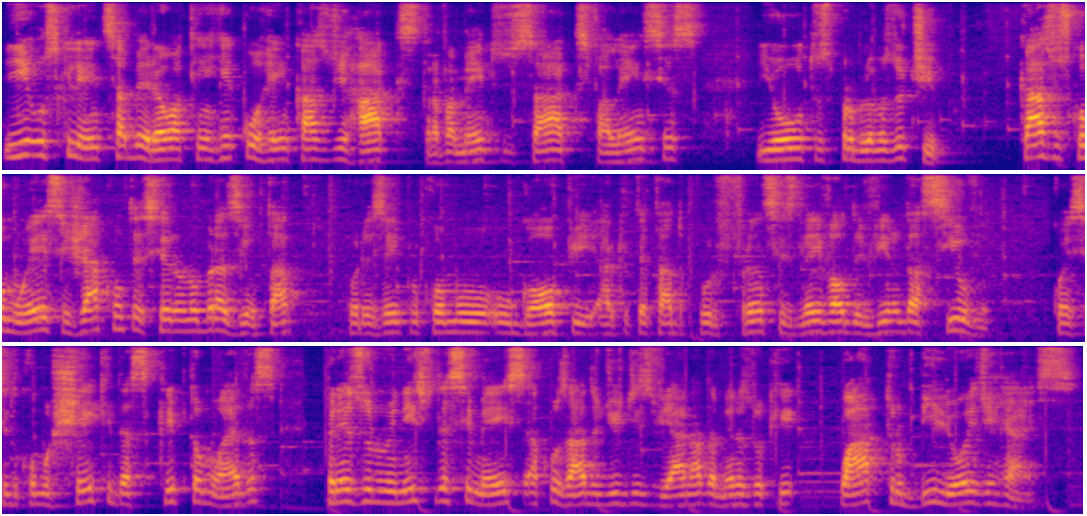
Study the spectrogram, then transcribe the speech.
e os clientes saberão a quem recorrer em caso de hacks, travamentos de saques, falências e outros problemas do tipo. Casos como esse já aconteceram no Brasil, tá? Por exemplo, como o golpe arquitetado por Francis Ley Valdevino da Silva, conhecido como Sheik das criptomoedas, preso no início desse mês, acusado de desviar nada menos do que 4 bilhões de reais.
